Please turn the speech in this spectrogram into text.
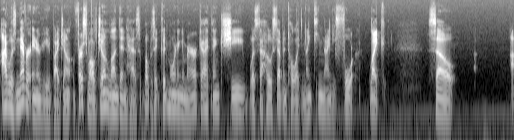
I was never interviewed by Joan. First of all, Joan Lunden has, what was it, Good Morning America, I think. She was the host of until like 1994. Like, so uh,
